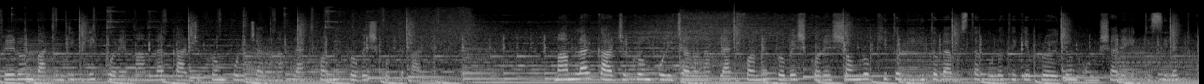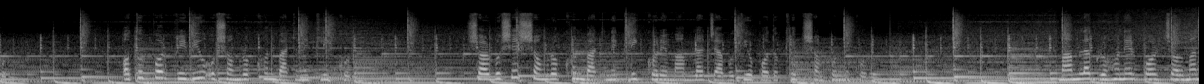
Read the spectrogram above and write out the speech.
প্রেরণ বাটনটি ক্লিক করে মামলার কার্যক্রম পরিচালনা প্ল্যাটফর্মে প্রবেশ করতে পারবেন। মামলার কার্যক্রম পরিচালনা প্ল্যাটফর্মে প্রবেশ করে সংরক্ষিত গৃহীত ব্যবস্থাগুলো থেকে প্রয়োজন অনুসারে একটি সিলেক্ট করুন। অতঃপর প্রিভিউ ও সংরক্ষণ বাটনে ক্লিক করুন। সর্বশেষ সংরক্ষণ বাটনে ক্লিক করে মামলার যাবতীয় পদক্ষেপ সম্পন্ন করুন। মামলা গ্রহণের পর চলমান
